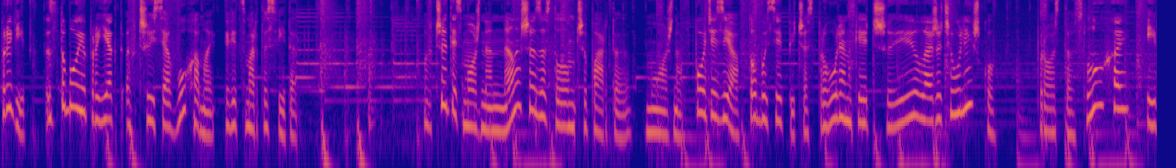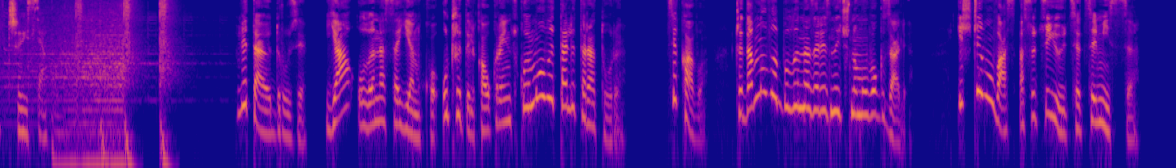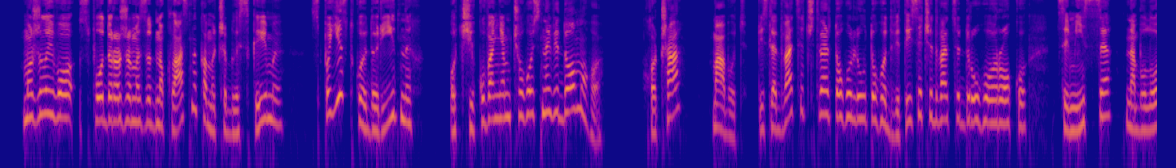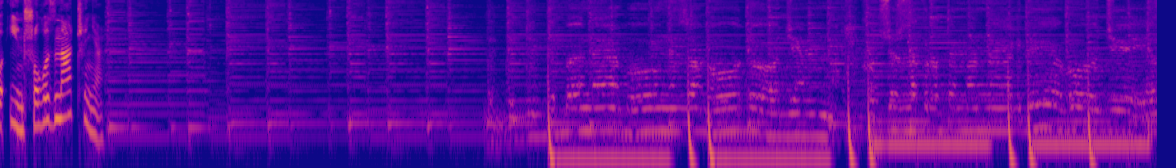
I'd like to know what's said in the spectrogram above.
Привіт! З тобою проєкт Вчися вухами від смертосвіти. Вчитись можна не лише за столом чи партою, можна в потязі, автобусі, під час прогулянки чи лежачи у ліжку. Просто слухай і вчися. Вітаю, друзі! Я Олена Саєнко, учителька української мови та літератури. Цікаво, чи давно ви були на залізничному вокзалі? І з чим у вас асоціюється це місце? Можливо, з подорожами з однокласниками чи близькими, з поїздкою до рідних, очікуванням чогось невідомого. Хоча, мабуть, після 24 лютого 2022 року це місце набуло іншого значення. Хочеш закрути мене, як бігуді Я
